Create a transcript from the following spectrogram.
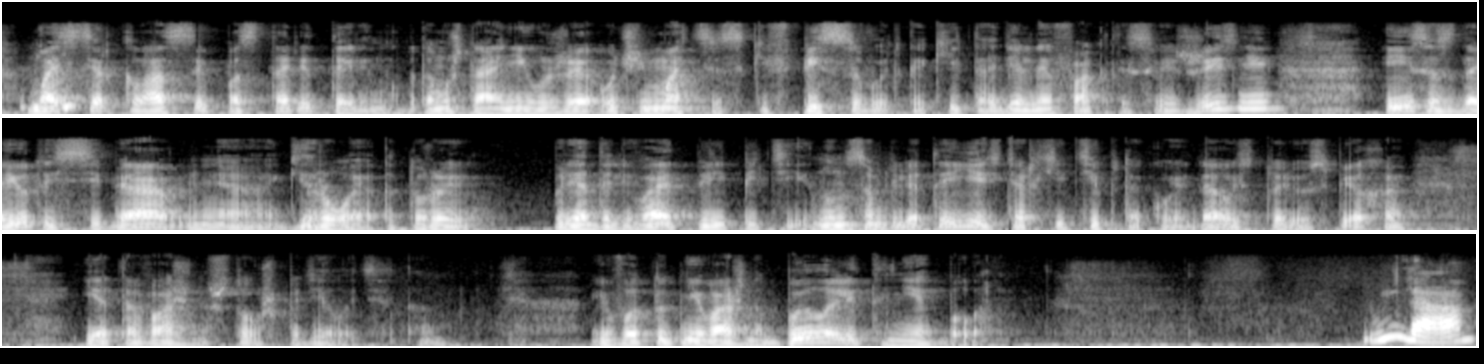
мастер-классы по старителлингу, потому что они уже очень мастерски вписывают какие-то отдельные факты своей жизни и создают из себя э, героя, который преодолевает перипетии. Но на самом деле это и есть архетип такой, да, истории успеха, и это важно, что уж поделать. Да. И вот тут не важно, было ли ты, не было. Да.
